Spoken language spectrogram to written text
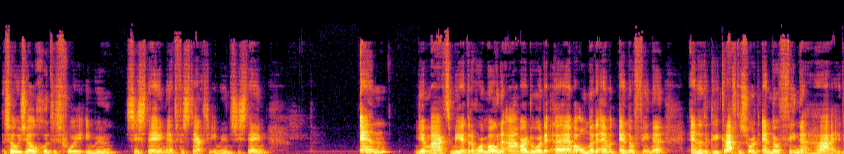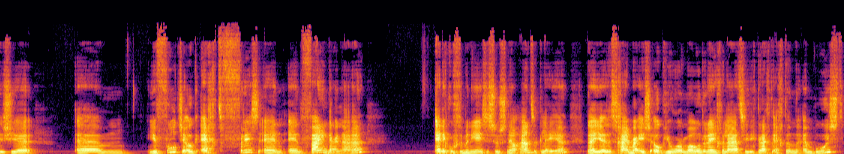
sowieso goed is voor je immuunsysteem. Het versterkt je immuunsysteem. En je maakt meerdere hormonen aan, waardoor de, eh, waaronder de endorfine. En je krijgt een soort endorfine high. Dus je, ehm, je voelt je ook echt fris en, en fijn daarna. En ik hoefde me niet eens zo snel aan te kleden. Nou, je, schijnbaar is ook je hormoonregulatie, die krijgt echt een, een boost.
